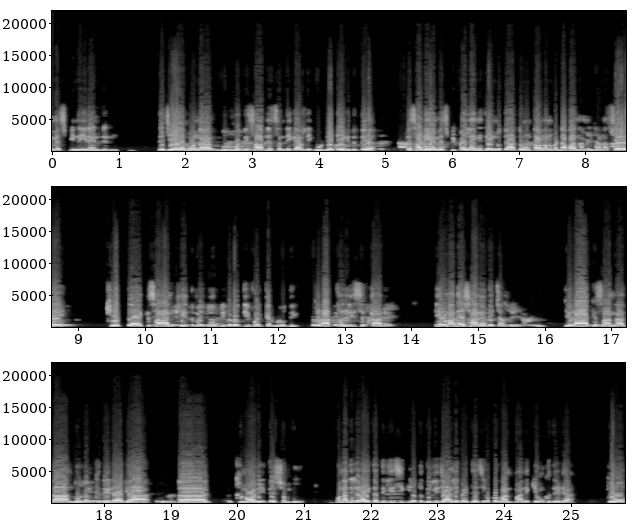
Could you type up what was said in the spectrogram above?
MSP ਨਹੀਂ ਰਹਿਣ ਦੇਣੀ। ਤੇ ਜੇ ਹੁਣ ਮੋਦੀ ਸਾਹਿਬ ਨੇ ਸੰਧੀ ਕਰ ਲਈ ਗੋਡੇ ਟੇਕ ਦਿੱਤੇ ਆ ਤੇ ਸਾਡੀ MSP ਪਹਿਲਾਂ ਹੀ ਨਹੀਂ ਦੇਣ ਨੂੰ ਤਿਆਰ ਤੇ ਹੁਣ ਤਾਂ ਉਹਨਾਂ ਨੂੰ ਵੱਡਾ ਬਹਾਨਾ ਮਿਲ ਜਾਣਾ। ਸੋ ਇਹ ਖੇਤ ਕਿਸਾਨ ਖੇਤ ਮਜ਼ਦੂਰ ਵੀ ਵਿਰੋਧੀ ਵਰਕਰ ਵਿਰੋਧੀ। ਜਿਹੜਾ ਥੱਲੜੀ ਸਰਕਾਰ ਹੈ ਇਹ ਉਹਨਾਂ ਦੇ ਇਸ਼ਾਰਿਆਂ ਤੇ ਚੱਲ ਰਹੀ ਹੈ। ਜਿਹੜਾ ਕਿਸਾਨਾਂ ਦਾ ਅੰਦੋਲਨ ਖਦੇੜਿਆ ਗਿਆ ਅਹ, ਖਨੌਰੀ ਤੇ ਸ਼ੰਭੂ ਉਹਨਾਂ ਦੀ ਲੜਾਈ ਤਾਂ ਦਿੱਲੀ ਸੀਗੀ, ਉਹ ਤਾਂ ਦਿੱਲੀ ਜਾਣ ਲਈ ਬੈਠੇ ਸੀ। ਉਹ ਭਗਵੰਤ ਮਾਨ ਨੇ ਕਿਉਂ ਖਦੇੜਿਆ? ਕਿਉਂ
